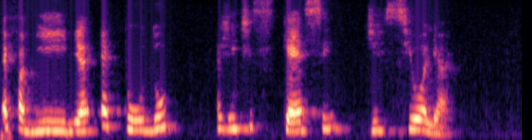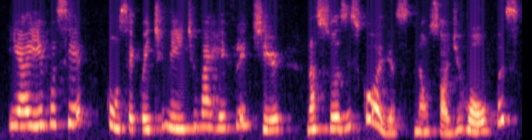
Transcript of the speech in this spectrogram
é família, é tudo, a gente esquece de se olhar. E aí você, consequentemente, vai refletir nas suas escolhas, não só de roupas,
